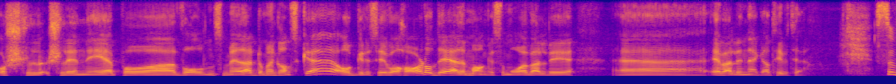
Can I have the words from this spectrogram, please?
å slå ned på volden som er der. De er ganske aggressive og harde, og det er det mange som òg er, veldig, eh, er veldig negative til. Så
